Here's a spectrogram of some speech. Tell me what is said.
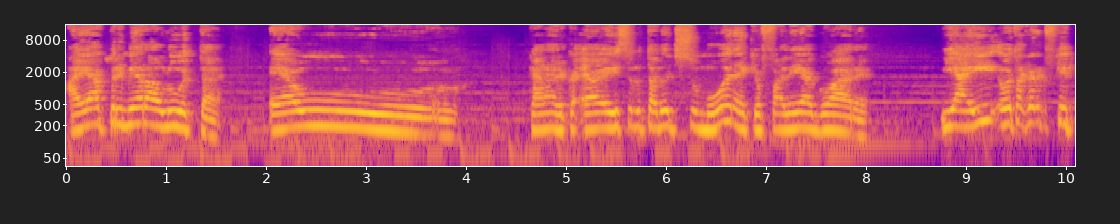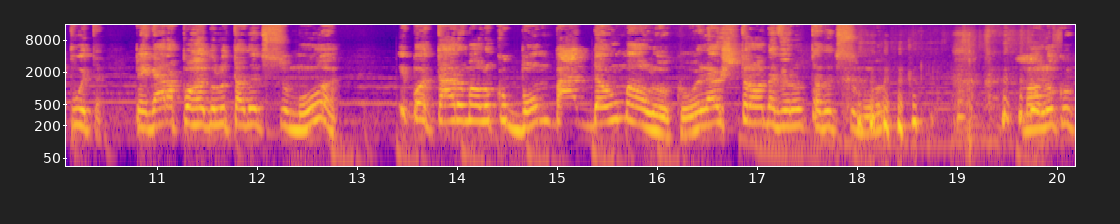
Aí a primeira luta é o. Caralho, é esse lutador de sumô, né? Que eu falei agora. E aí, outra coisa que eu fiquei puta. Pegaram a porra do lutador de sumô e botaram o maluco bombadão, maluco. O Léo Stronda virou lutador de sumô. maluco,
